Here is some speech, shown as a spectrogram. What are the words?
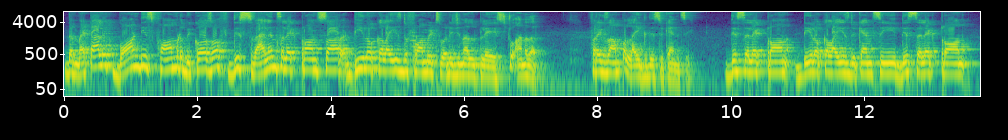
the metallic bond is formed because of this valence electrons are delocalized from its original place to another. For example like this you can see. This electron delocalized you can see this electron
